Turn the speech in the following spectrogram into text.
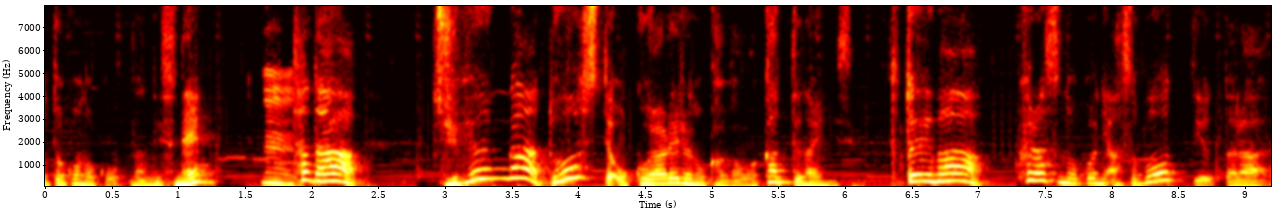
男の子なんですね。うん。ただ自分がどうして怒られるのかが分かってないんですよ。例えばクラスの子に遊ぼうって言ったら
